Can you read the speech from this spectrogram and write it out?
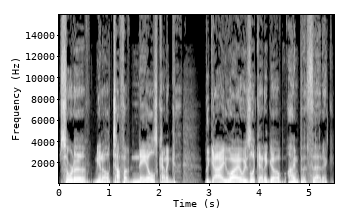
Sort of, you know, tough of nails kind of the guy who I always look at and go, I'm pathetic.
